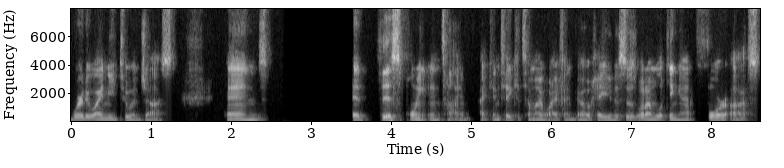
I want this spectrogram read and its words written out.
where do i need to adjust and at this point in time i can take it to my wife and go hey this is what i'm looking at for us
